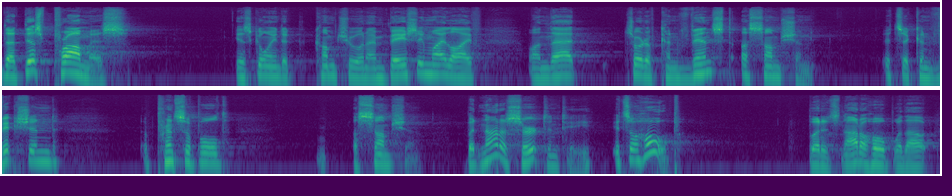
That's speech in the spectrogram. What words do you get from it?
that this promise is going to come true, and I'm basing my life on that sort of convinced assumption. It's a convictioned, a principled assumption, but not a certainty. It's a hope. But it's not a hope without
